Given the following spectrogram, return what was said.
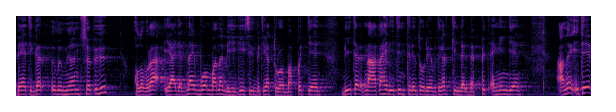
бәтигар ылынын сөпіхі, қолы бұра ядернай бомбаны бігеге сілбетіге тұра баппыт ден, бейтер ната хәретін территория киллер бәппіт әңін ден, Аны ите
